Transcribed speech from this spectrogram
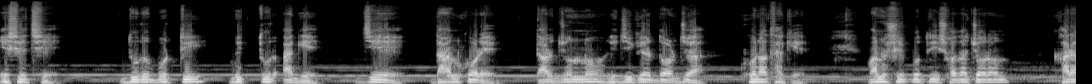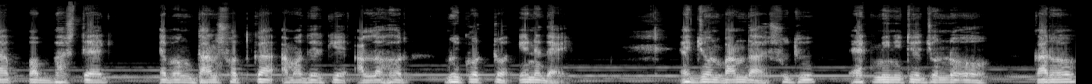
এসেছে, দূরবর্তী মৃত্যুর আগে যে দান করে, তার জন্য রিজিকের দরজা খোলা থাকে। মানুষের প্রতি সদাচরণ, খারাপ অভ্যাস ত্যাগ এবং দান সৎকা আমাদেরকে আল্লাহর নৈকট্য এনে দেয়। একজন বান্দা শুধু এক মিনিটের জন্যও কারও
